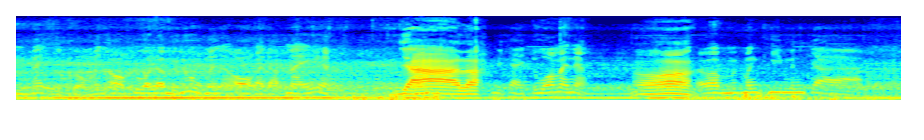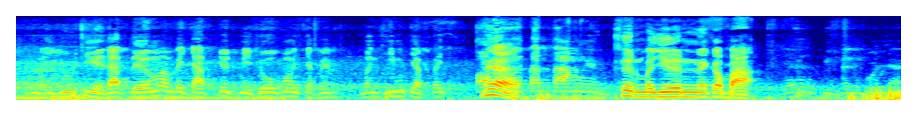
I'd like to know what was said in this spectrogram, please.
มันไม่อีกตัวมันออกตัวเราไม่รู้มันออกระดับไหนเนี่ยยาเหรอ ไม่ใช่ตัวมันเนี่ยอ๋อ แต่ว่าบางทีมันจะไม่อยู่ที่ระดับเดิมมันไปจับจุดไม่ถูกมันจะไปบางทีมันจะไปออกตัวตามๆไงขึ้นมายืนในกระบะเออขึ้นไปบนเนี่ย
